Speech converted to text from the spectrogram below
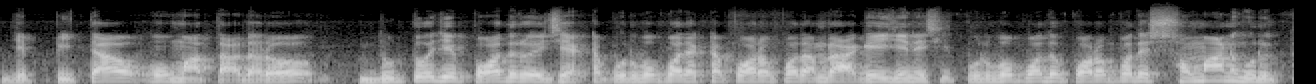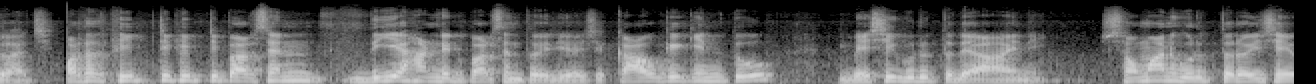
যে পিতা ও মাতা ধরো দুটো যে পদ রয়েছে, একটা পূর্বপদ, একটা পরপদ, আমরা আগেই জেনেছি, পূর্বপদ ও পরপদের সমান গুরুত্ব আছে। অর্থাৎ ফিফটি ফিফটি পার্সেন্ট দিয়ে হান্ড্রেড পার্সেন্ট তৈরি হয়েছে। কাউকে কিন্তু বেশি গুরুত্ব দেওয়া হয়নি। সমান গুরুত্ব রয়েছে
